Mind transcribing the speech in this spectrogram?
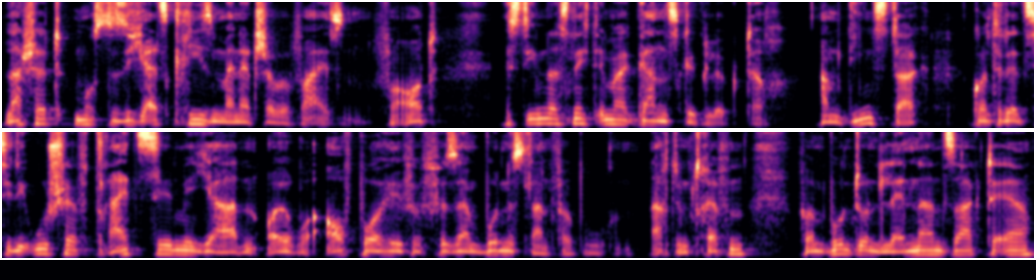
Laschet musste sich als Krisenmanager beweisen. Vor Ort ist ihm das nicht immer ganz geglückt, doch am Dienstag konnte der CDU-Chef 13 Milliarden Euro Aufbauhilfe für sein Bundesland verbuchen. Nach dem Treffen von Bund und Ländern sagte er,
